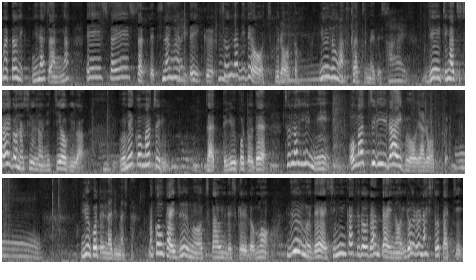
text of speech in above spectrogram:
まあ、とにかく皆さんがエースタエースタってつながっていく、はい。うん、そんなビデオを作ろうというのが2つ目です、はい、11月最後の週の日曜日は梅子祭りだっていうことでその日にお祭りライブをやろうっていうことになりました、まあ、今回 Zoom を使うんですけれども Zoom で市民活動団体のいろいろな人たち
